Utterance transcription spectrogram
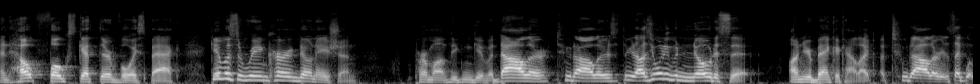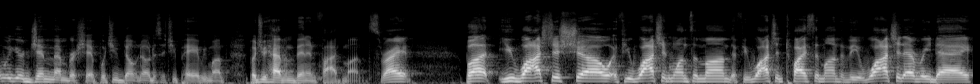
and help folks get their voice back, give us a recurring donation. Per month, you can give a dollar, two dollars, three dollars. You won't even notice it on your bank account. Like a two dollar, it's like what your gym membership, which you don't notice that you pay every month, but you haven't been in five months, right? But you watch this show, if you watch it once a month, if you watch it twice a month, if you watch it every day,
